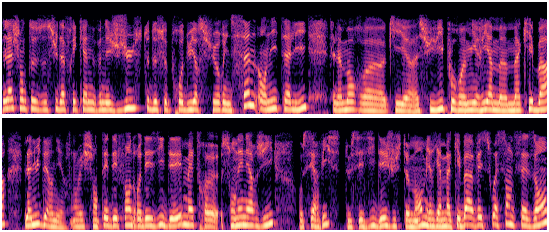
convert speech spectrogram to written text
La chanteuse sud-africaine venait juste de se produire sur une scène en Italie. C'est la mort euh, qui a suivi pour euh, Myriam Makeba la nuit dernière. Oui, chanter, défendre des idées, mettre euh, son énergie au service de ces idées justement. Myriam Makeba avait 76 ans.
